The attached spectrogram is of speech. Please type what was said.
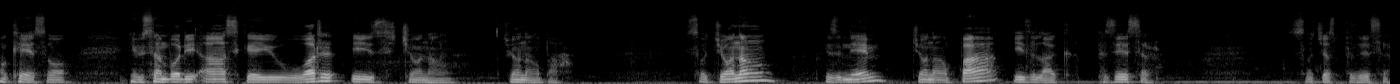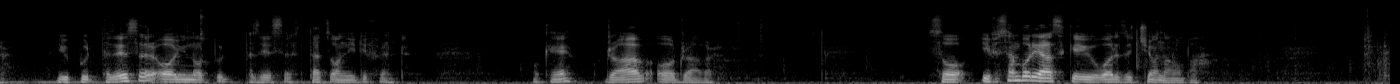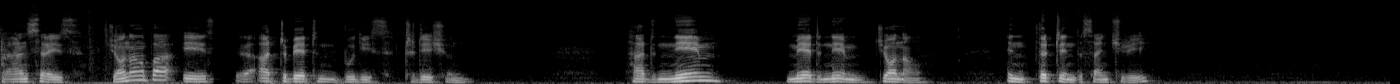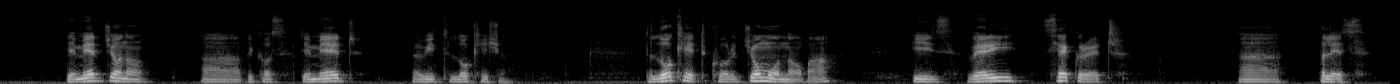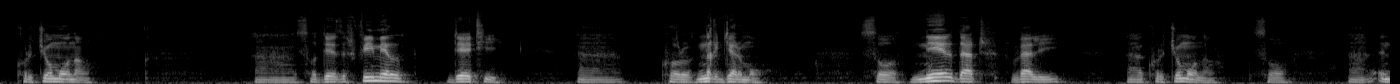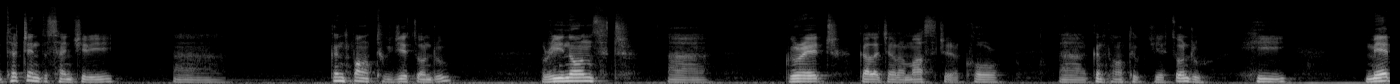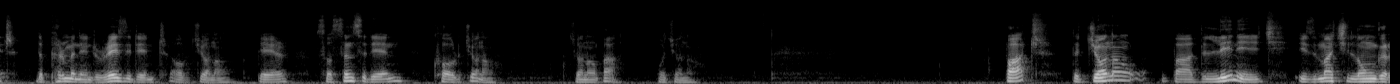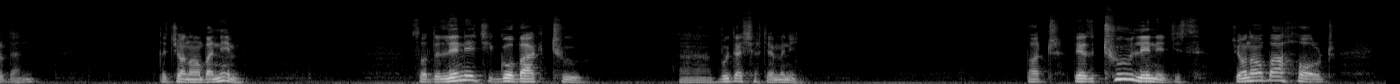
Okay, so if somebody asks you what is Jonang, Jonang Pa. So Jonang is name, Jonang Pa is like possessor. So just possessor. You put possessor or you not put possessor. That's only different. Okay, drive or driver. So if somebody asks you what is Jonang Pa, the answer is Jonangpa is a Tibetan Buddhist tradition. Had name, made name Jonang in 13th century. They made Jonang uh, because they made uh, with location. The locate called Jomo Nangpa is very sacred uh, place called Jomo Nang. Uh, so there's a female deity uh, called Nagjarmo. So near that valley, uh, called Jomona. So uh, in 13th century, uh, Genpang Tukje Tsondru renounced uh, great Kalachara master called uh, Genpang Tukje Tsondru. He made the permanent resident of Jonang there. So since then, kor jo nang jo nang pa wo jo but the Jonang Ba the lineage is much longer than the Jonang Ba name. So the lineage go back to uh, Buddha Shakyamuni. But there's two lineages. Jonang Ba hold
